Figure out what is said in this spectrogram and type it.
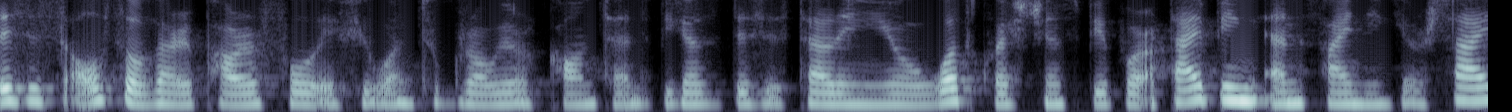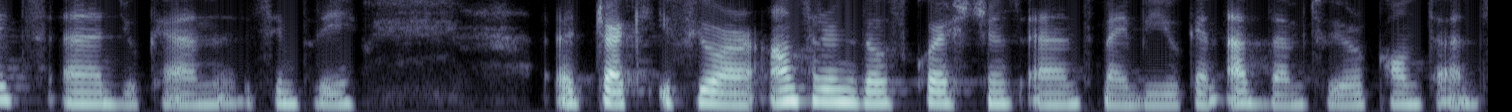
this is also very powerful if you want to grow your content because this is telling you what questions people are typing and finding your site, and you can simply uh, check if you are answering those questions and maybe you can add them to your content.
